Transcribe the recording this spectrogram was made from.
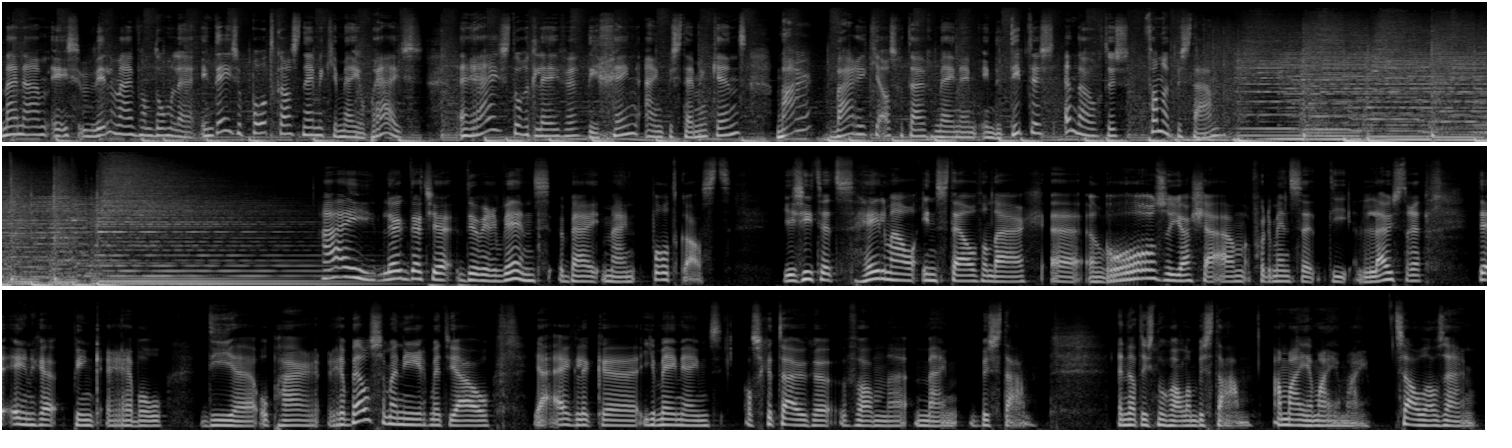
Mijn naam is Willemijn van Dommelen. In deze podcast neem ik je mee op reis. Een reis door het leven die geen eindbestemming kent, maar waar ik je als getuige meeneem in de dieptes en de hoogtes van het bestaan. Hi, leuk dat je er weer bent bij mijn podcast. Je ziet het helemaal in stijl vandaag. Uh, een roze jasje aan voor de mensen die luisteren. De enige Pink Rebel die uh, op haar rebelse manier met jou ja, eigenlijk uh, je meeneemt als getuige van mijn bestaan. En dat is nogal een bestaan. Amai, amai, amai. Het zal wel zijn.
